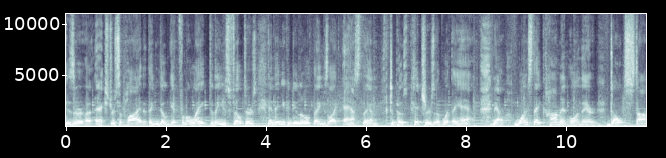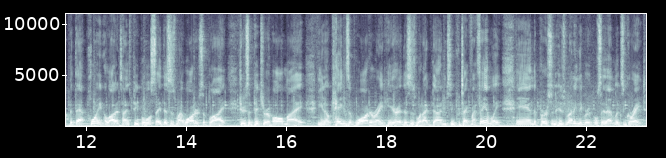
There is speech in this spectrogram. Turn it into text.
Is there an extra supply that they can go get from a lake? Do they use filters? And then you can do little things like ask them to post pictures of what they have. Now once they comment on there don't stop at that point. A lot of times people will say this is my water supply. Here's a picture of all my you know kegs of water right here and this is what I've done to protect my family. And the person who's running the group will say that looks great.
